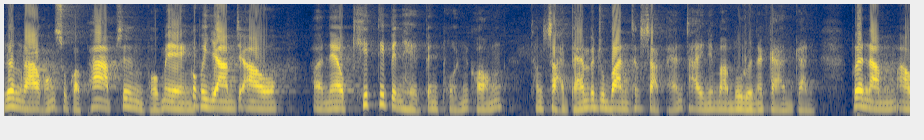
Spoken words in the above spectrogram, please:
เรื่องราวของสุขภาพ ซึ่งผมเองก็พยายามจะเอาแนวคิดที่เป็นเหตุเป็นผลของทางศาสตร์แผนปัจจุบันทางศาสตร์แผนไทยนี่มาบูรณาการกัน พื่อนำเอา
